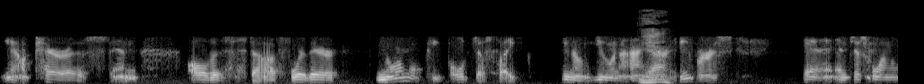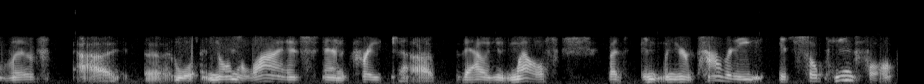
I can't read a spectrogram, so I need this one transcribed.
you know terrorists and all this stuff, where they're normal people, just like you know you and I, Yeah. our neighbors, and, and just want to live uh, uh, normal lives and create uh, value and wealth. But in, when you're in poverty, it's so painful,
